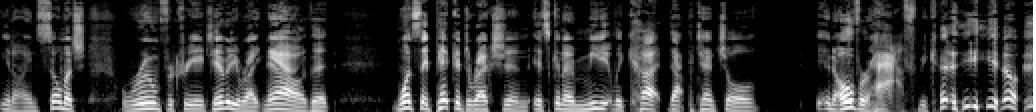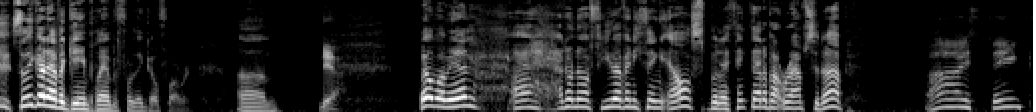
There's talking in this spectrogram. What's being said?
you know, and so much room for creativity right now that once they pick a direction, it's going to immediately cut that potential in over half because you know. So they got to have a game plan before they go forward. Um, yeah. Well, my man, I, I don't know if you have anything else, but I think that about wraps it up. I think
